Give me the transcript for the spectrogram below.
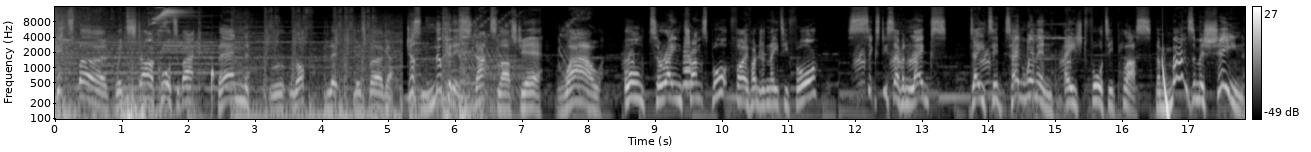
Pittsburgh with star quarterback Ben Roethlisberger. Just look at his stats last year. Wow. All terrain transport, 584, 67 legs, dated 10 women, aged 40 plus. The man's a machine!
